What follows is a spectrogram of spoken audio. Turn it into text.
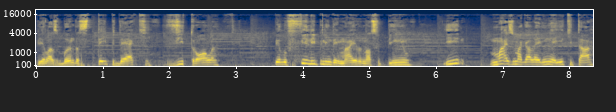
pelas bandas Tape Deck, Vitrola, pelo Felipe Lindenmayer, o nosso Pinho, e mais uma galerinha aí que tá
